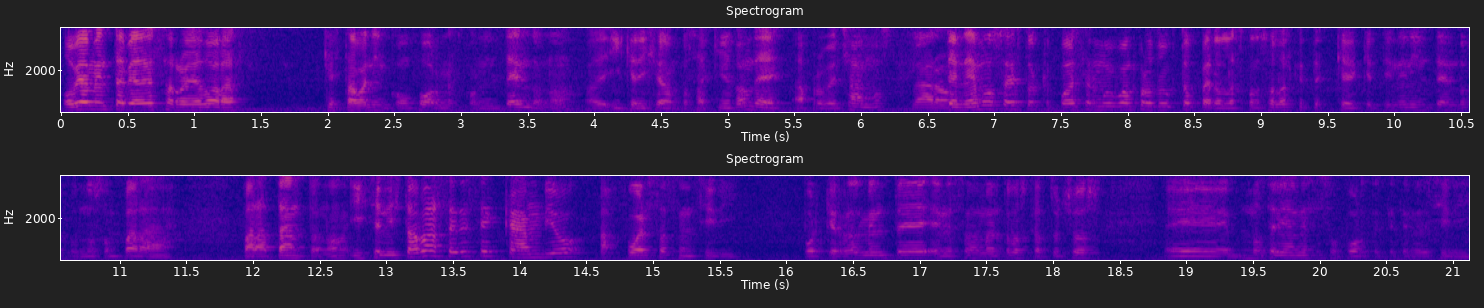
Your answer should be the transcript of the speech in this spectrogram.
Obviamente había desarrolladoras que estaban inconformes con Nintendo, ¿no? Y que dijeron, pues aquí es donde aprovechamos. Claro. Tenemos esto que puede ser muy buen producto, pero las consolas que, te- que, que tiene Nintendo pues no son para, para tanto, ¿no? Y se necesitaba hacer ese cambio a fuerzas en CD, porque realmente en ese momento los cartuchos eh, no tenían ese soporte que tenía el CD.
